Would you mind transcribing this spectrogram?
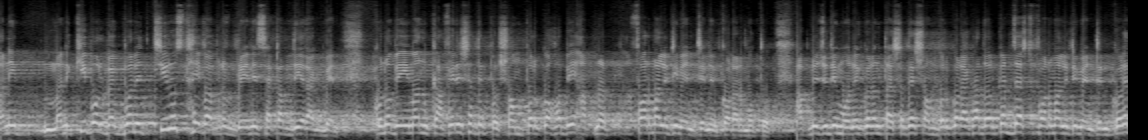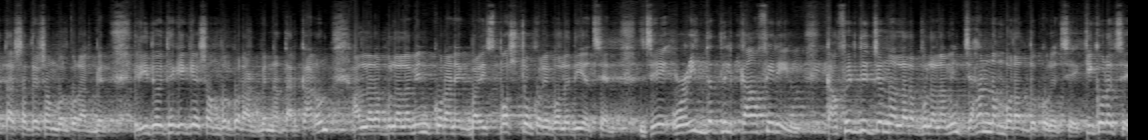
মানে মানে কি বলব একবারে চিরস্থায়ী ভাবে ব্রেনে সেট দিয়ে রাখবেন। কোনো বেঈমান কাফের সাথে সম্পর্ক হবে আপনার ফর্মালিটি মেনটেন করার মতো। আপনি যদি মনে করেন তার সাথে সম্পর্ক রাখা দরকার জাস্ট ফর্মালিটি মেনটেন করে তার সাথে সম্পর্ক রাখবেন। হৃদয় থেকে কেউ সম্পর্ক রাখবেন না। তার কারণ আল্লাহ রাব্বুল আলামিন কোরআন একবার স্পষ্ট করে বলে দিয়েছেন যে ওয়াইদাতিল কাফিরিন কাফিরদের জন্য আল্লাহ রাব্বুল আলামিন জাহান্নাম বরাদ্দ করেছে। কি করেছে?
